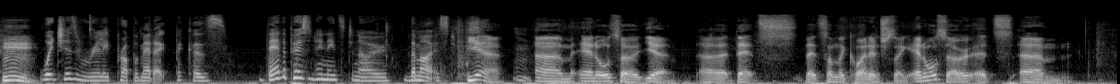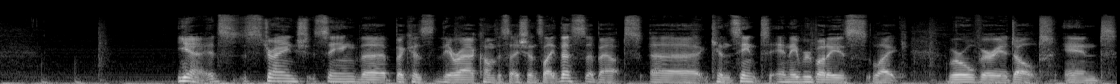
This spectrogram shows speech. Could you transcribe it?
Hmm. which is really problematic because they're the person who needs to know the most. Yeah, um, and also yeah, uh, that's that's something quite interesting, and also it's. Um, yeah, it's strange seeing the because there are conversations like this about uh, consent, and everybody's like, we're all very adult and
